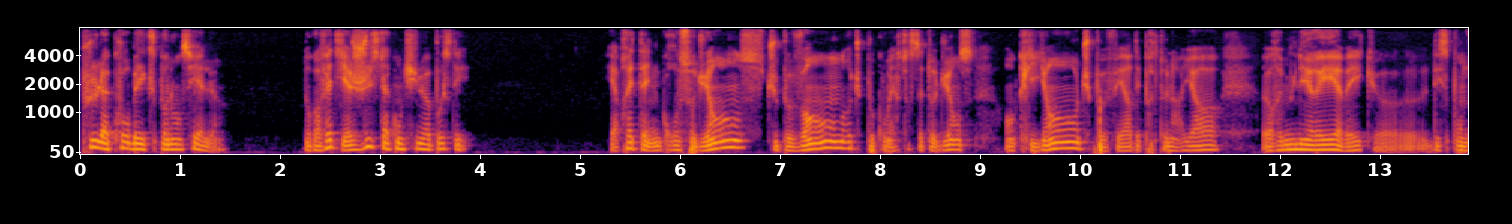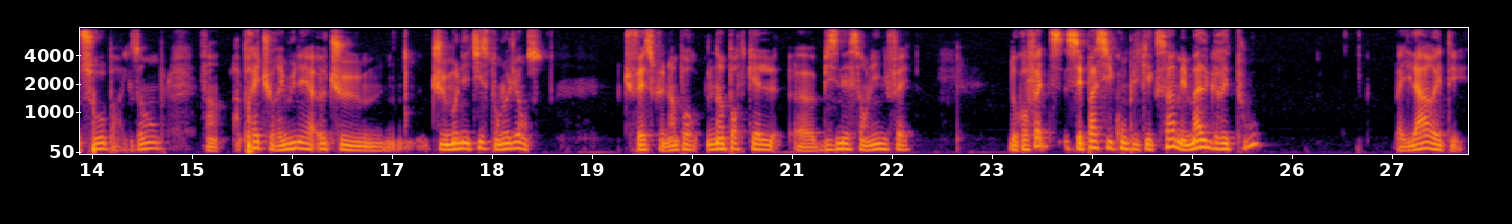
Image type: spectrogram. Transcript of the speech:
plus la courbe est exponentielle. Donc en fait, il y a juste à continuer à poster. Et après, tu as une grosse audience, tu peux vendre, tu peux convertir cette audience en clients, tu peux faire des partenariats, heu, rémunérés avec, heu, des sponsors, par exemple. Enfin, après tu rémunères, heu, tu, tu monétises ton audience. Tu fais ce que n'importe quel, heu, business en ligne fait. Donc en fait, c'est pas si compliqué que ça, mais malgré tout bah, il a arrêté.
